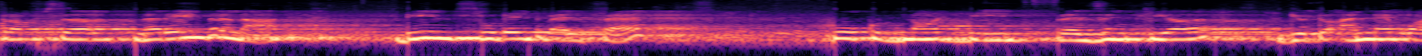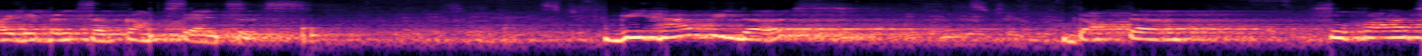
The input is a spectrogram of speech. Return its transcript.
Professor Narendranath, Dean Student Welfare, who could not be present here due to unavoidable circumstances. We have with us Dr. Suhas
